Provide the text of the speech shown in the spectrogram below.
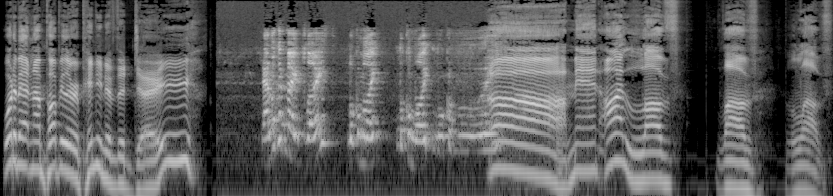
what about an unpopular opinion of the day? Now look at me, please. Look at me. Look at me. Look at me. Ah, man, I love, love, love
